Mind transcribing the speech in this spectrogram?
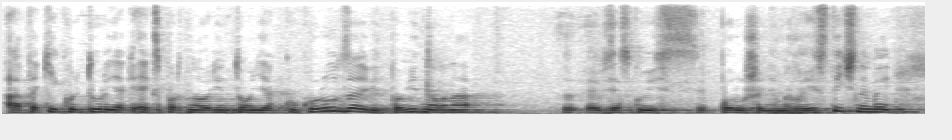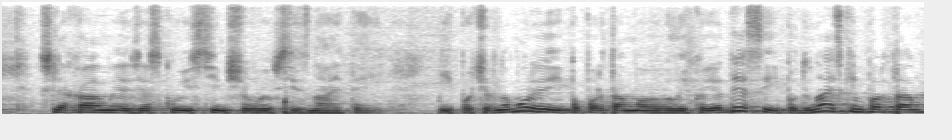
А такі культури, як експортно орієнтовані, як кукурудза, відповідно, вона в зв'язку із порушеннями логістичними шляхами, в зв'язку із тим, що ви всі знаєте, і по Чорномор'ю, і по портам Великої Одеси, і по Дунайським портам,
